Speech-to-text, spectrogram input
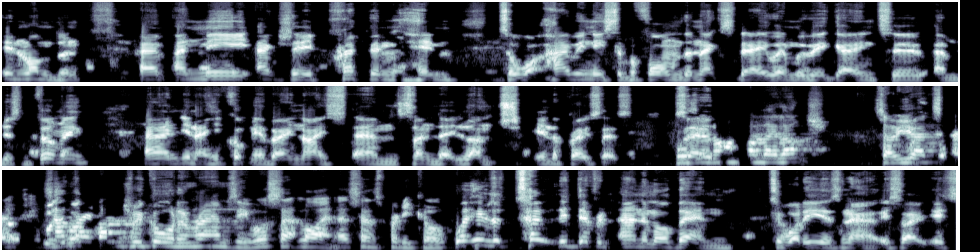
in London um, and me actually prepping him to what how he needs to perform the next day when we were going to um, do some filming. And you know, he cooked me a very nice um, Sunday lunch in the process. Was so, it a Sunday lunch? So you had Sunday lunch with Gordon Ramsay. What's that like? That sounds pretty cool. Well, he was a totally different animal then to what he is now. It's like it's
